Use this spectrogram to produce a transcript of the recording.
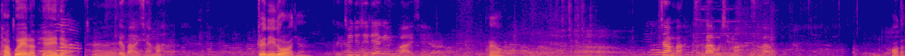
太贵了，便宜点。嗯，六百块钱吧。最低多少钱？最低最低给你五百块钱。不要。这样吧，四百五行吗？四百五。好的。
